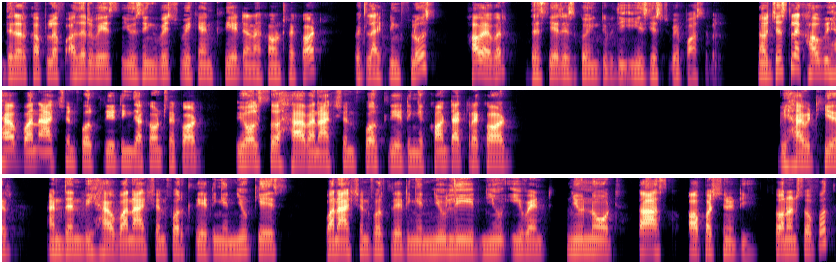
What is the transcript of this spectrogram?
there are a couple of other ways using which we can create an account record with Lightning Flows. However, this year is going to be the easiest way possible. Now, just like how we have one action for creating the account record, we also have an action for creating a contact record. We have it here. And then we have one action for creating a new case, one action for creating a new lead, new event, new note, task, opportunity, so on and so forth.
